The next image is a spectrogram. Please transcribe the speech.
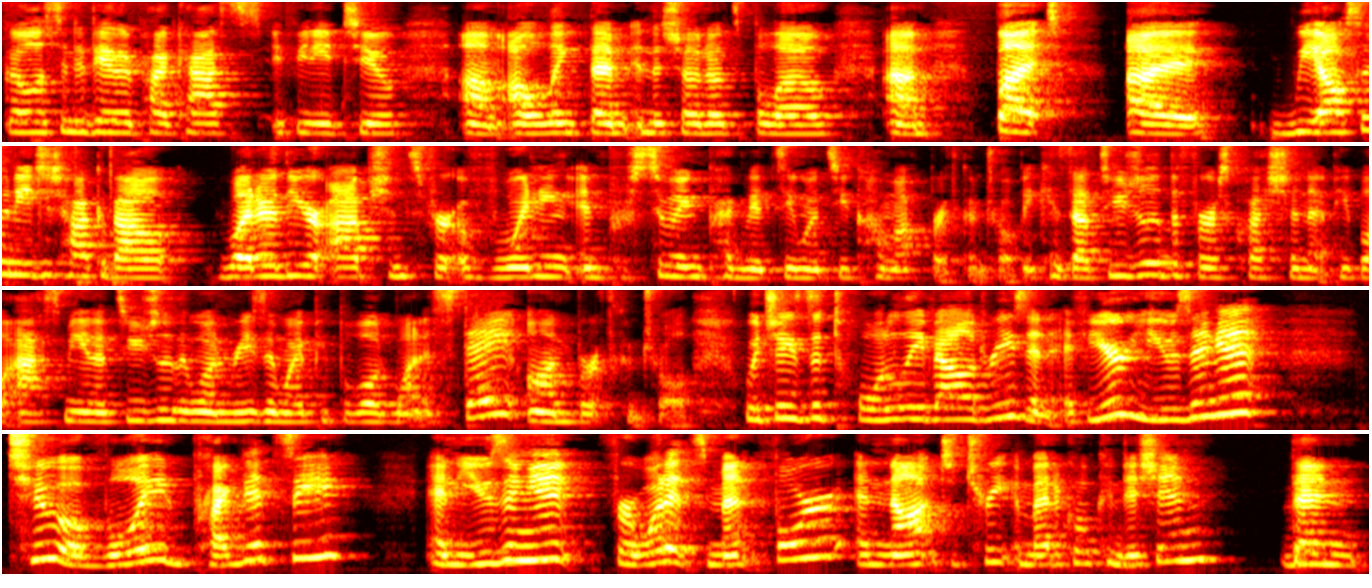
Go listen to the other podcasts if you need to. Um, I'll link them in the show notes below. Um, but uh, we also need to talk about what are your options for avoiding and pursuing pregnancy once you come off birth control because that's usually the first question that people ask me and that's usually the one reason why people would want to stay on birth control which is a totally valid reason if you're using it to avoid pregnancy and using it for what it's meant for and not to treat a medical condition then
